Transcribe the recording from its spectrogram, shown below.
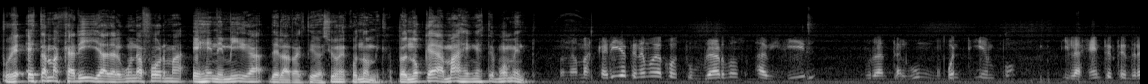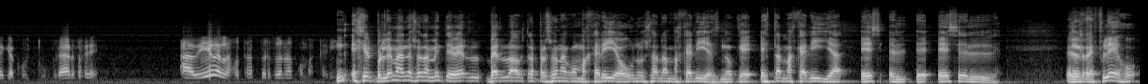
Porque esta mascarilla, de alguna forma, es enemiga de la reactivación económica, pero no queda más en este momento. Con la mascarilla tenemos que acostumbrarnos a vivir durante algún buen tiempo y la gente tendrá que acostumbrarse a ver a las otras personas con mascarilla. Es que el problema no es solamente ver, verlo a otra persona con mascarilla o uno usar la mascarilla, sino que esta mascarilla es el, eh, es el, el reflejo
